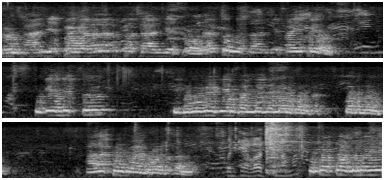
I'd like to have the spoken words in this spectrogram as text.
రెండు సార్లు చెప్పాం కదా లేకపోతే సార్లు చెప్పాం లేకపోతే తొమ్మిది సార్లు చెప్పాం అయిపోయాం. ఇంకేం చెప్తాం? ఈ గురువుకి ఏం పని లేదని అనుకుంటారు కొంతమంది. అలా కొంతమంది ఉంటుంది కొంతమంది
